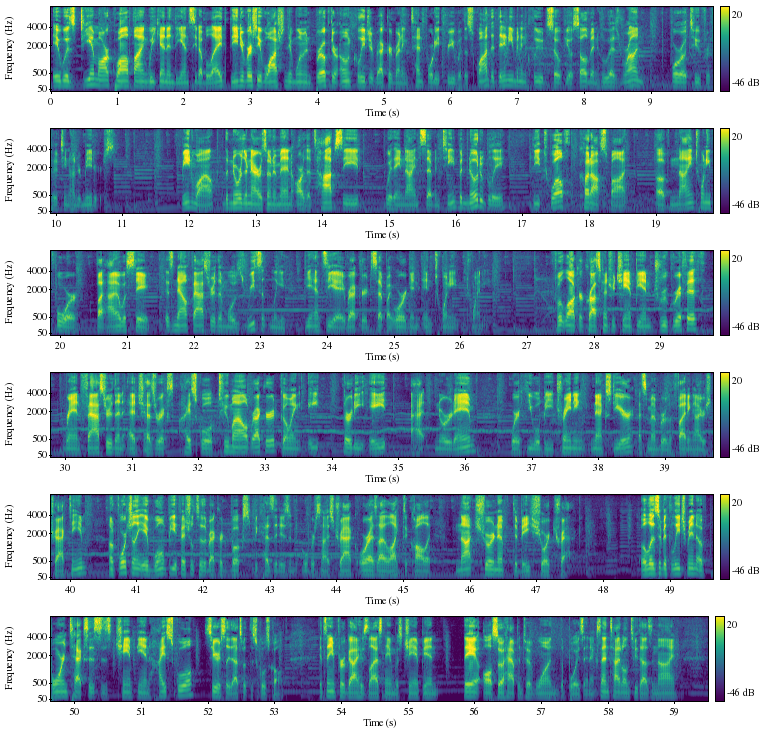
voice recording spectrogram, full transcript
It was DMR qualifying weekend in the NCAA. The University of Washington women broke their own collegiate record running 1043 with a squad that didn't even include Sophie O'Sullivan, who has run 402 for 1500 meters. Meanwhile, the Northern Arizona men are the top seed with a 917, but notably, the 12th cutoff spot of 924 by Iowa State is now faster than was recently the NCAA record set by Oregon in 2020. Footlocker cross country champion Drew Griffith ran faster than Ed Cheserek's high school two mile record, going 838 at Notre Dame, where he will be training next year as a member of the Fighting Irish track team. Unfortunately, it won't be official to the record books because it is an oversized track, or as I like to call it, not short enough to be short track. Elizabeth Leachman of Boerne, Texas is champion high school. Seriously, that's what the school's called. It's named for a guy whose last name was Champion. They also happen to have won the boys NXN title in 2009.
